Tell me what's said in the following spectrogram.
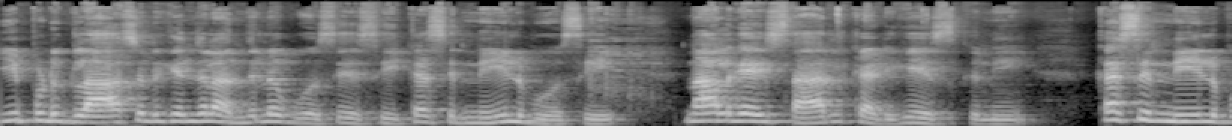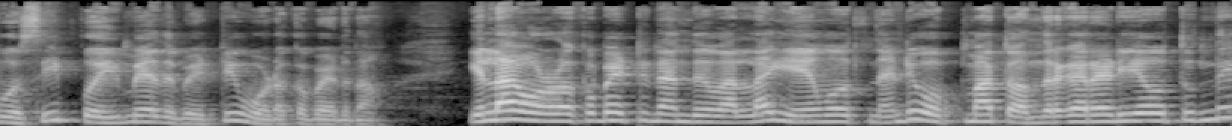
ఇప్పుడు గ్లాసుడు గింజలు అందులో పోసేసి కసిరి నీళ్ళు పోసి నాలుగైదు సార్లు కడిగేసుకుని కసి నీళ్ళు పోసి పొయ్యి మీద పెట్టి ఉడకబెడదాం. ఇలా ఉడకబెట్టినందువల్ల ఏమవుతుందంటే ఉప్మా తొందరగా రెడీ అవుతుంది.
